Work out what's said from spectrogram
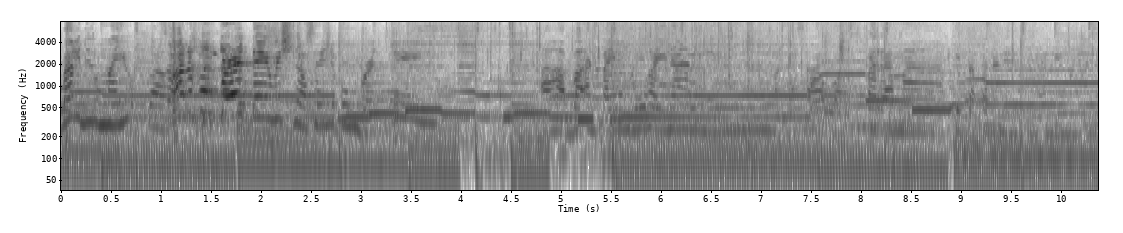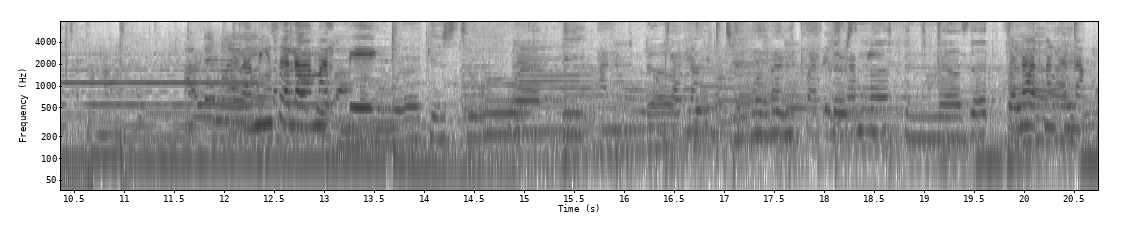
Bakit lumayo ka? So, ano pong birthday wish nyo sa inyo pong birthday? Hahabaan pa yung buhay namin mag-asawa para makita pa namin ang aming mga anak at mga apo. Ate. Maraming salamat, Bing. Sa lahat ng anak ko.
